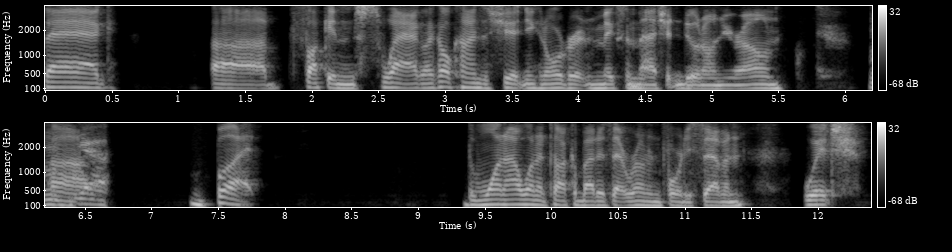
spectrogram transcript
bag, uh, fucking swag, like all kinds of shit, and you can order it and mix and match it and do it on your own. Hmm. Uh, yeah. But the one I want to talk about is that Ronin 47, which,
